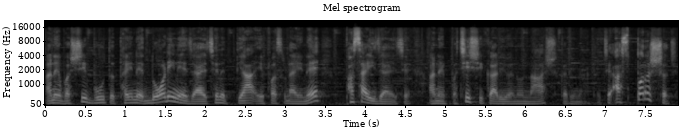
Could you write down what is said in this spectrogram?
અને વશીભૂત થઈને દોડીને જાય છે ને ત્યાં એ ફસડાઈને ફસાઈ જાય છે અને પછી શિકારીઓ એનો નાશ કરી નાખે છે. આ સ્પર્શ છે.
